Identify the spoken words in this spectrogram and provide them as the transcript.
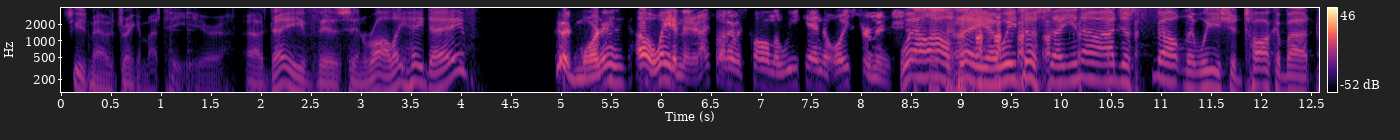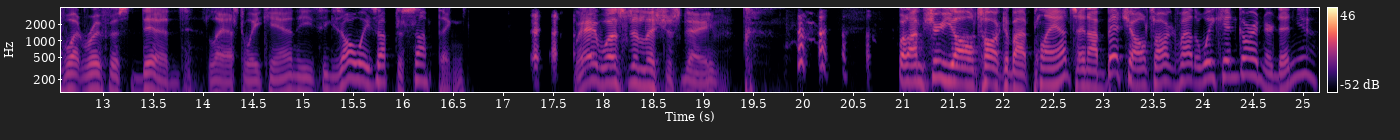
Excuse me, I was drinking my tea here. Uh, Dave is in Raleigh. Hey, Dave. Good morning. Oh, wait a minute. I thought I was calling the weekend oysterman show. Well, I'll tell you, we just, uh, you know, I just felt that we should talk about what Rufus did last weekend. He's he's always up to something. Well, it was delicious, Dave. But I'm sure y'all talked about plants, and I bet y'all talked about the weekend gardener, didn't you?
